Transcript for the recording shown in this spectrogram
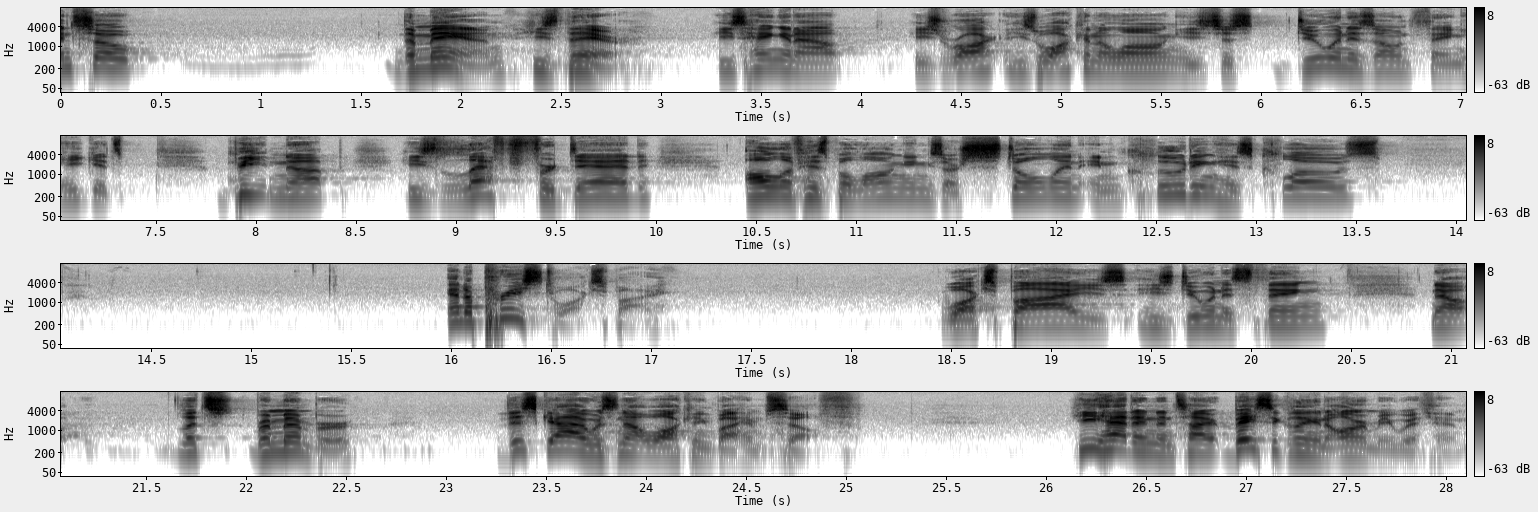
And so the man, he's there, he's hanging out He's, rock, he's walking along, he's just doing his own thing. He gets beaten up, he's left for dead. All of his belongings are stolen, including his clothes. And a priest walks by. Walks by, he's, he's doing his thing. Now, let's remember, this guy was not walking by himself. He had an entire, basically an army with him.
